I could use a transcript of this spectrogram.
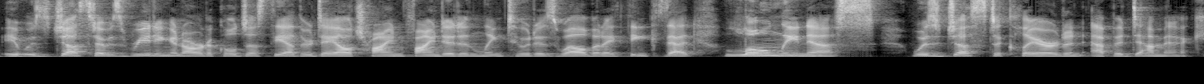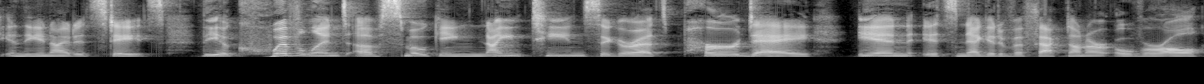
it was just i was reading an article just the other day i'll try and find it and link to it as well but i think that loneliness was just declared an epidemic in the united states the equivalent of smoking 19 cigarettes per day in its negative effect on our overall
